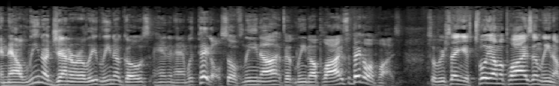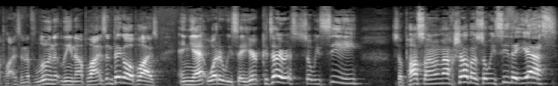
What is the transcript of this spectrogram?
And now lina generally, lina goes hand in hand with pigel. So if lina, if it lina applies, the pigel applies. So we're saying if Tvul applies, then Lina applies. And if Lina applies, then Pigel applies. And yet, what did we say here? Katiris. So we see so pasam machshava. So we see that yes,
